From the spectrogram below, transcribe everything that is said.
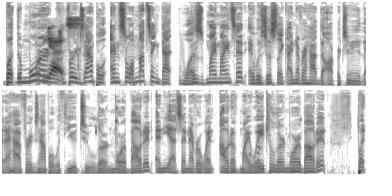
But the more, Yes. for example, and so I'm not saying that was my mindset. It was just like I never had the opportunity that I have, for example, with you to learn more about it. And yes, I never went out of my way to learn more about it. But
